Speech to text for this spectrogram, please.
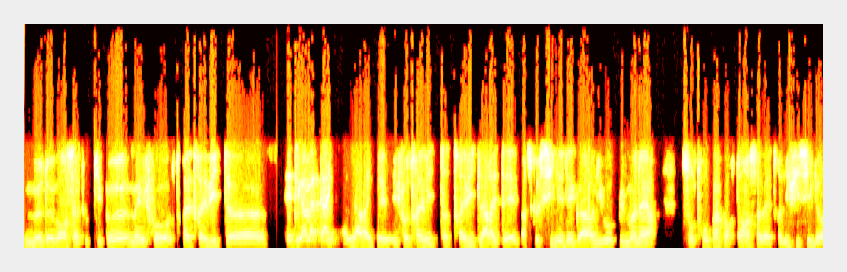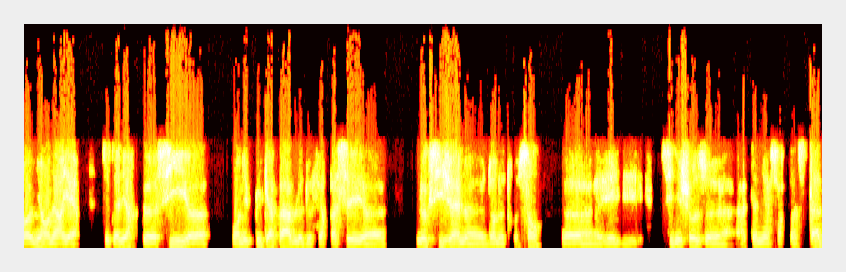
me devance un tout petit peu, mais il faut très très vite euh, C'est dû à ma taille. l'arrêter. Il faut très vite très vite l'arrêter parce que si les dégâts au niveau pulmonaire sont trop importants, ça va être difficile de revenir en arrière. C'est-à-dire que si euh, on n'est plus capable de faire passer euh, l'oxygène euh, dans notre sang, euh, et, et si les choses atteignent un certain stade,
